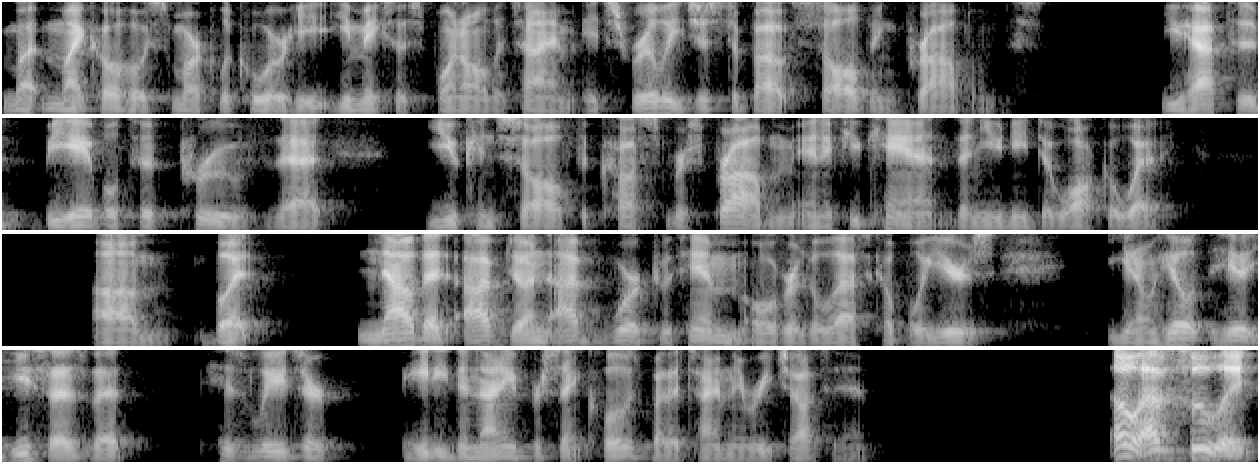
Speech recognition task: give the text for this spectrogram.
my, my co-host Mark LaCour, he he makes this point all the time. It's really just about solving problems. You have to be able to prove that you can solve the customer's problem, and if you can't, then you need to walk away. Um, but now that I've done, I've worked with him over the last couple of years. You know, he'll he, he says that his leads are eighty to ninety percent closed by the time they reach out to him. Oh, absolutely.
